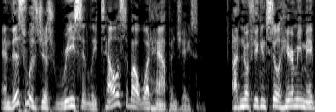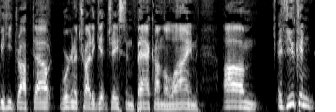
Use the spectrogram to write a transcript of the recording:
and this was just recently. Tell us about what happened, Jason. I don't know if you can still hear me. Maybe he dropped out. We're going to try to get Jason back on the line. Um, if you can,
